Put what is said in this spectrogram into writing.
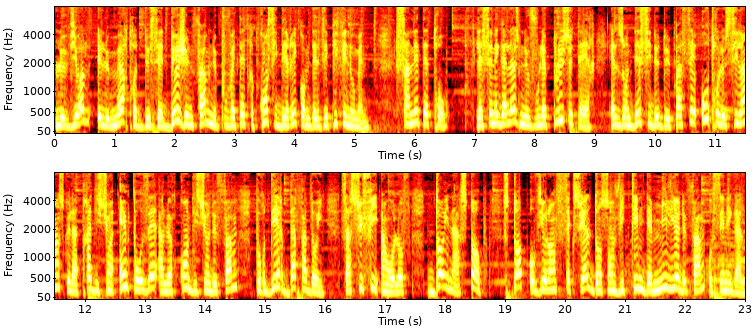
Le viol et le meurtre de ces deux jeunes femmes ne pouvaient être considérés comme des épiphénomènes. C'en était trop. Les Sénégalaises ne voulaient plus se taire. Elles ont décidé de passer outre le silence que la tradition imposait à leurs conditions de femmes pour dire Dafadoy. Ça suffit en Wolof. Doina, stop. Stop aux violences sexuelles dont sont victimes des milliers de femmes au Sénégal.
